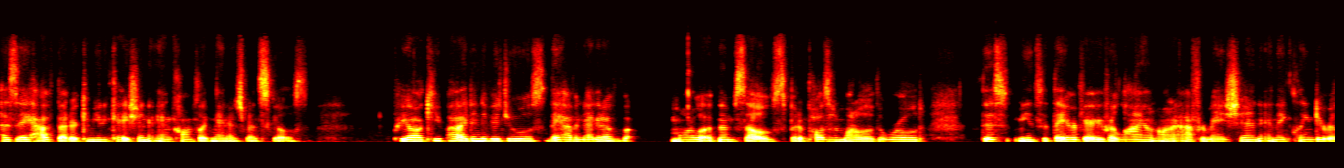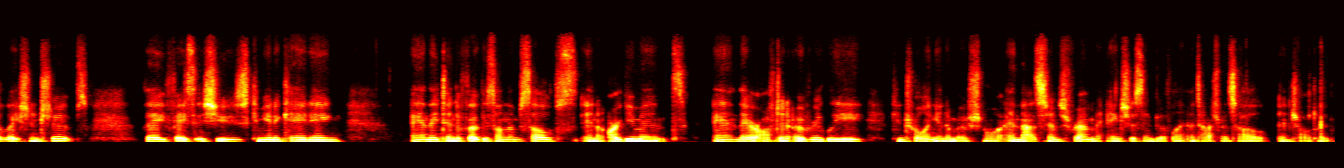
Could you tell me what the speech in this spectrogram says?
as they have better communication and conflict management skills. Preoccupied individuals, they have a negative model of themselves, but a positive model of the world. This means that they are very reliant on affirmation and they cling to relationships. They face issues communicating and they tend to focus on themselves in arguments and they're often overly controlling and emotional. And that stems from anxious ambivalent attachment style in childhood.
